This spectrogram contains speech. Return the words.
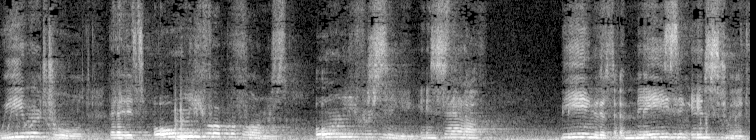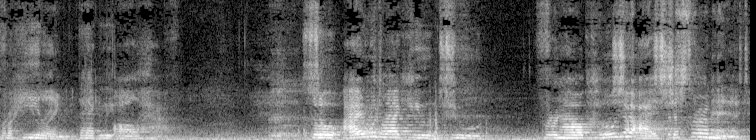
we were told that it's only for performance, only for singing, instead of being this amazing instrument for healing that we all have. So I would like you to, for now, close your eyes just for a minute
